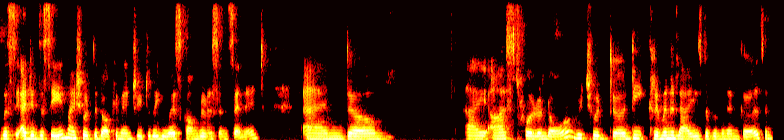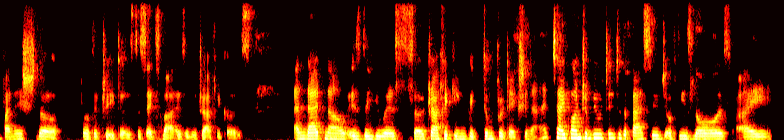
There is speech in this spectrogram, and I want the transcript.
this, I did the same. I showed the documentary to the US Congress and Senate. And um, I asked for a law which would uh, decriminalize the women and girls and punish the perpetrators, the sex buyers, and the traffickers. And that now is the US uh, Trafficking Victim Protection Act. I contributed to the passage of these laws. I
